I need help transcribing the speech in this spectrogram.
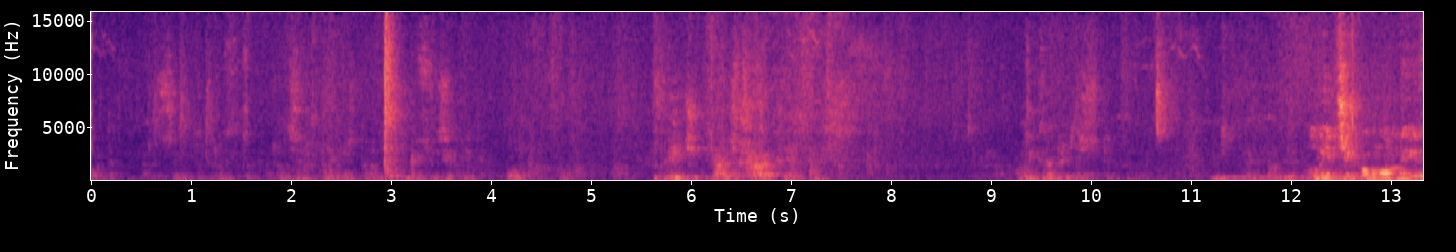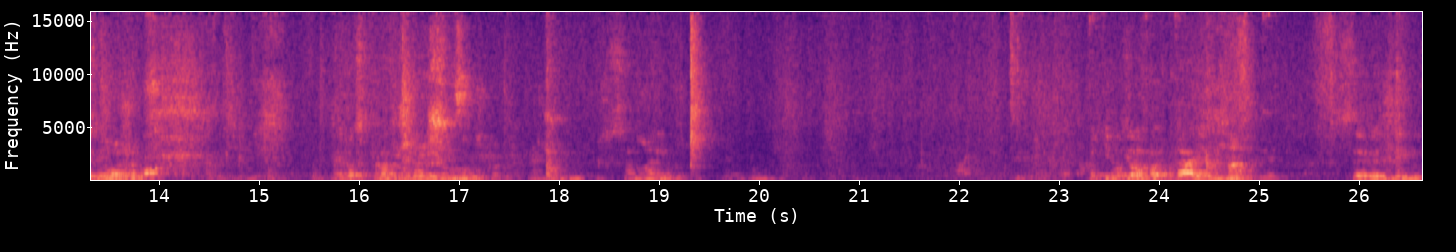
Отак, хорошо, так роз- розгортаєш, так, Плечики расправьте. Личиком униз ложимо і розправляємо. Самоліт. Потім загортаємо на серединку.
